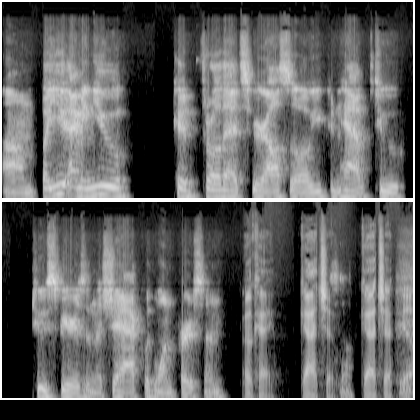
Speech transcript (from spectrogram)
Um, but you, I mean, you could throw that spear also. You can have two two spears in the shack with one person. Okay. Gotcha. So, gotcha. Yeah.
